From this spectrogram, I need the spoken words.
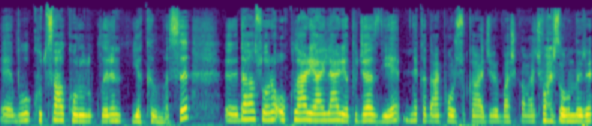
e, bu kutsal korulukların yakılması. E, daha sonra oklar yaylar yapacağız diye ne kadar porsuk ağacı ve başka ağaç varsa onları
